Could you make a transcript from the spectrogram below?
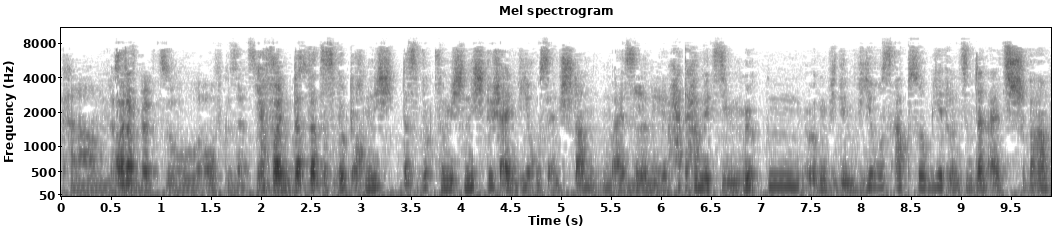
Keine Ahnung, das Aber wirkt so aufgesetzt. Ja, vor allem, das, das, wirkt auch nicht, das wirkt für mich nicht durch ein Virus entstanden, weißt du? Nee, nee. Hat, haben jetzt die Mücken irgendwie den Virus absorbiert und sind dann als Schwarm,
